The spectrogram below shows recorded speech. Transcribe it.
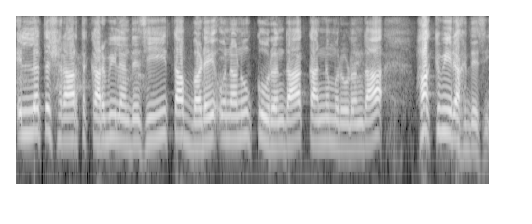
ਇੱਲਤ ਸ਼ਰਾਰਤ ਕਰ ਵੀ ਲੈਂਦੇ ਸੀ, ਤਾਂ ਬੜੇ ਉਹਨਾਂ ਨੂੰ ਘੂਰਨ ਦਾ, ਕੰਨ ਮਰੋੜਨ ਦਾ ਹੱਕ ਵੀ ਰੱਖਦੇ ਸੀ।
